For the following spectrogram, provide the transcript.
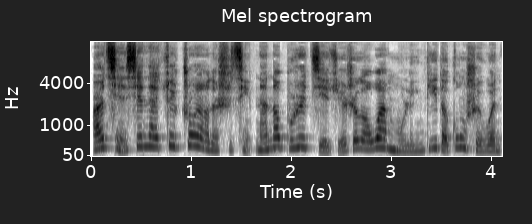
而且现在最重要的事情，难道不是解决这个万亩林地的供水问题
